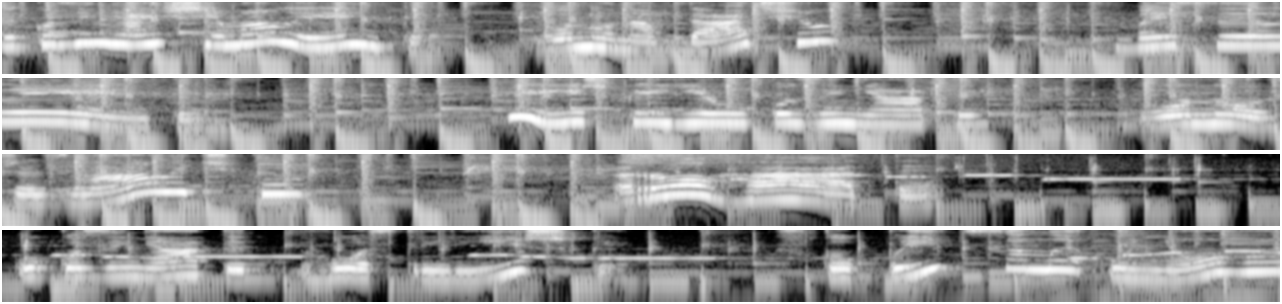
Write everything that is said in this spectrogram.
Це козеня ще маленьке, воно на вдачу веселеньке. Пиріжки є у козеняти, воно вже з маличку рогате. У козеняти гострі ріжки, з копицями у нього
